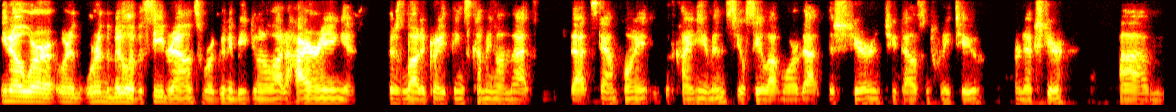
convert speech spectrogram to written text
you know, we're we're in, we're in the middle of a seed round, so we're going to be doing a lot of hiring, and there's a lot of great things coming on that that standpoint with kind humans. You'll see a lot more of that this year in 2022 or next year, um,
